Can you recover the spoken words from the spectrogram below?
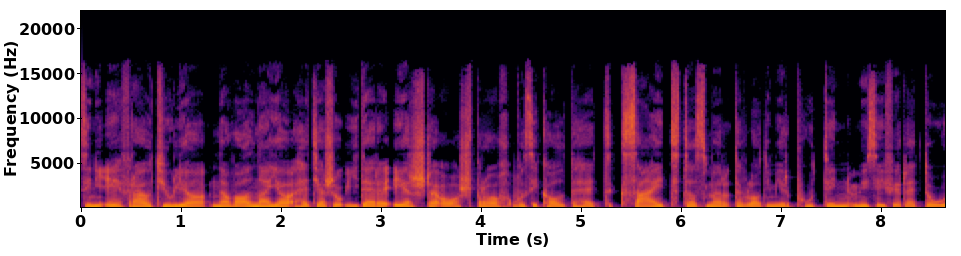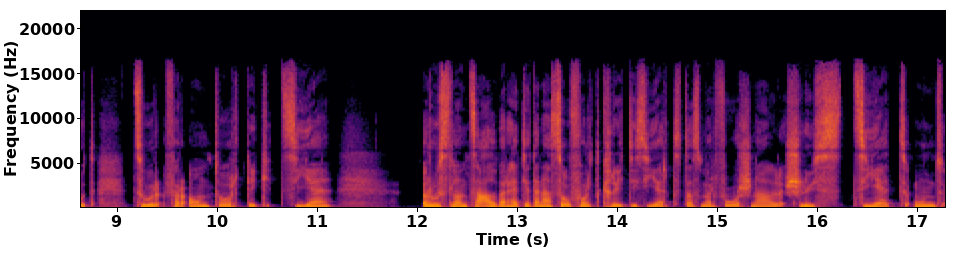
Seine Ehefrau Julia Nawalnaja hat ja schon in der ersten Ansprache, wo sie gehalten hat, gesagt, dass man den Wladimir Putin müsse für den Tod zur Verantwortung ziehen. Russland selber hat ja dann auch sofort kritisiert, dass man vorschnell Schlüsse zieht und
